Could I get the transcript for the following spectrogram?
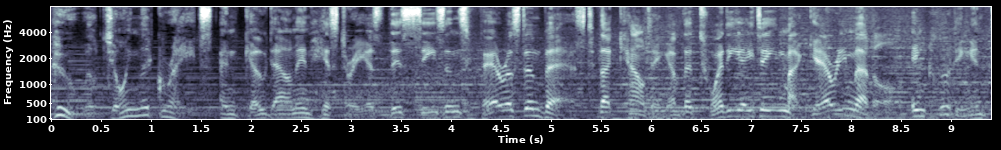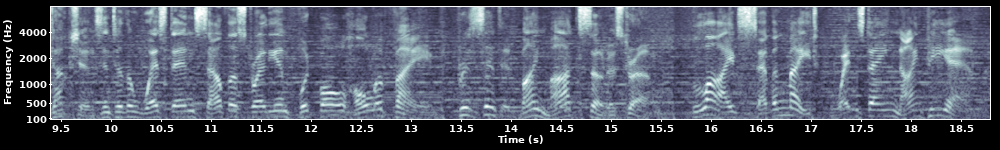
Who will join the greats and go down in history as this season's fairest and best? The counting of the 2018 Magarey Medal, including inductions into the West End South Australian Football Hall of Fame, presented by Mark Soderstrom. Live 7 Mate, Wednesday 9 p.m.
